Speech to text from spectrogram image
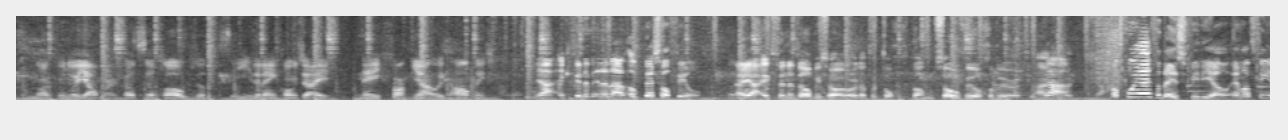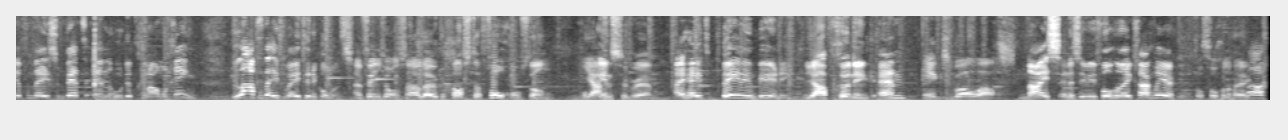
Nou, ik vind het wel jammer. Ik had zo gehoopt dat iedereen gewoon zei: nee, fuck jou, ik haal geen sigaretten. Ja, ik vind het inderdaad ook best wel veel. Nou ja, ik vind het wel bizar hoor, dat er toch dan zoveel gebeurt Ja. eigenlijk. Wat vond jij van deze video? En wat vind je van deze wet en hoe dit nou allemaal ging? Laat het even weten in de comments. En vind je ons nou leuke gasten? Volg ons dan op Ja. Instagram. Hij heet Benjamin Beernink. Jaap Gunning en X Boas. Nice, en dan zien we je volgende week graag weer. tot volgende week. Dag.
